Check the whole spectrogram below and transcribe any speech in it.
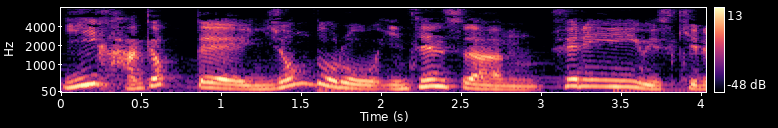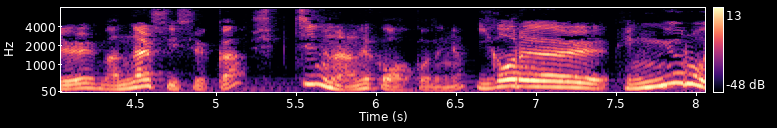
이 가격대에 이 정도로 intense한 쉐리 위스키를 만날 수 있을까? 쉽지는 않을 것 같거든요. 이거를 100유로,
